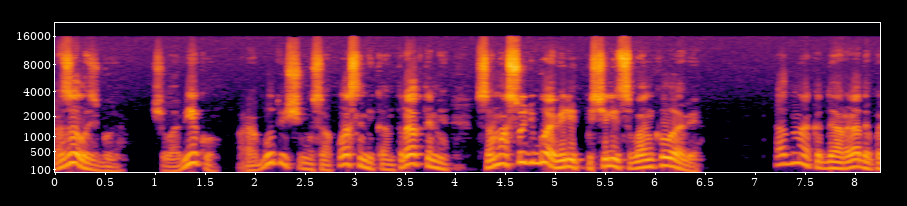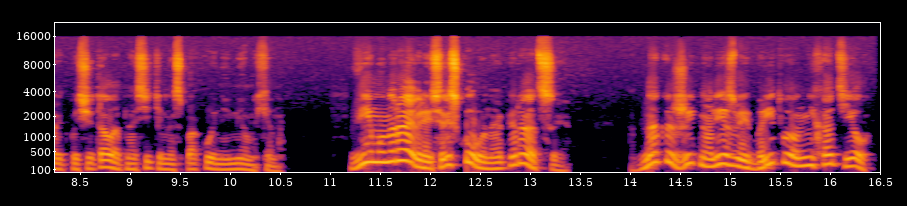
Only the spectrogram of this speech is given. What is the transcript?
Казалось бы, человеку, работающему с опасными контрактами, сама судьба велит поселиться в анклаве. Однако Дорадо предпочитал относительно спокойный Мюнхен. Виму нравились рискованные операции. Однако жить на лезвии бритвы он не хотел,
